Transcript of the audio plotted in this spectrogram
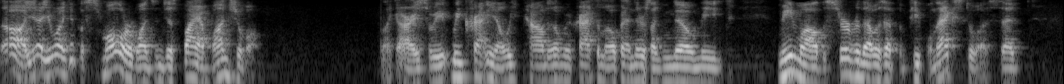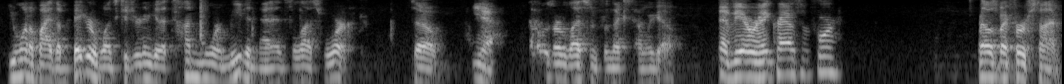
"Oh yeah, you want to get the smaller ones and just buy a bunch of them." Like, all right, so we we crack, you know, we pounded them, we cracked them open, and there's like no meat. Meanwhile, the server that was at the people next to us said, "You want to buy the bigger ones because you're going to get a ton more meat in that, and it's less work." So Yeah. that was our lesson for next time we go. Have you ever ate crabs before? That was my first time.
